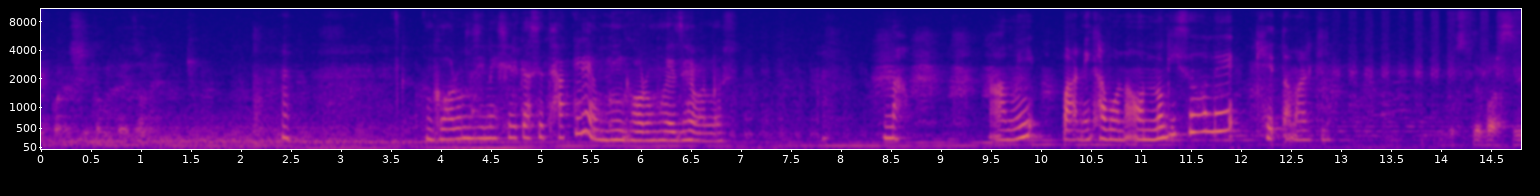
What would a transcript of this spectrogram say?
একবারে শীতল হয়ে যাবে। গরম জিনিসের কাছে থাকলে এমনি গরম হয়ে যায় মানুষ। না আমি পানি খাব না অন্য কিছু হলে খেতাম আর কি। বুঝতে পারছি।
